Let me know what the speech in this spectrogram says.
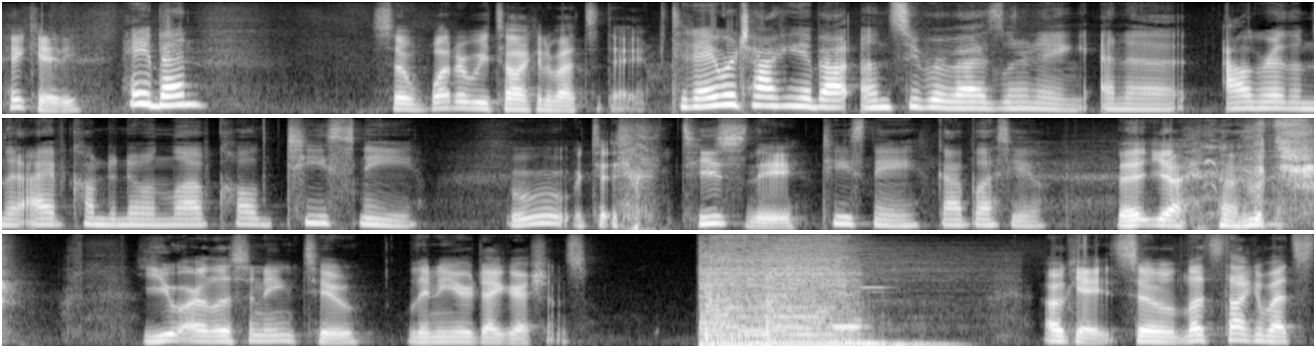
Hey, Katie. Hey, Ben. So, what are we talking about today? Today we're talking about unsupervised learning and a algorithm that I have come to know and love called T-SNE. Ooh, t- T-SNE. T-SNE. God bless you. That, yeah. you are listening to Linear Digressions. Okay, so let's talk about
